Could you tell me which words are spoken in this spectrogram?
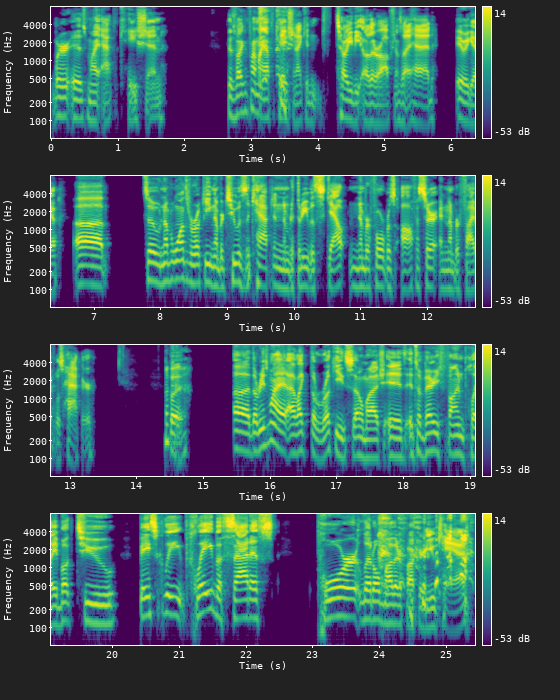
where is my application? Because if I can find my application, I can tell you the other options I had. Here we go. Uh, so number one's rookie, number two was the captain, number three was scout, number four was officer, and number five was hacker. Okay. Uh, the reason why I, I like the rookies so much is it's a very fun playbook to basically play the saddest poor little motherfucker you can.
